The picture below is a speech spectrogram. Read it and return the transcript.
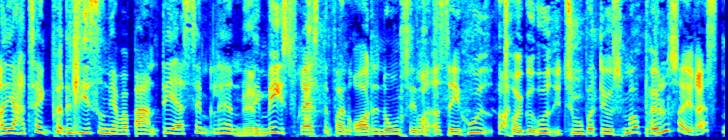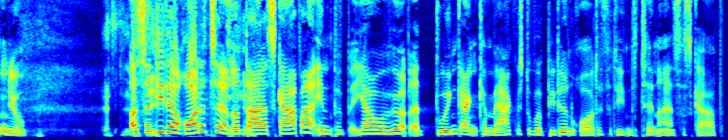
og jeg har tænkt på det lige siden jeg var barn. Det er simpelthen Men... det mest fristende for en rotte nogensinde at se hud trykket ud i tuber. Det er jo små pølser i resten jo. Og så de der rottetænder, der er skarpere end... Jeg har jo hørt, at du ikke engang kan mærke, hvis du bliver bidt af en rotte, fordi dens tænder er så skarpe.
